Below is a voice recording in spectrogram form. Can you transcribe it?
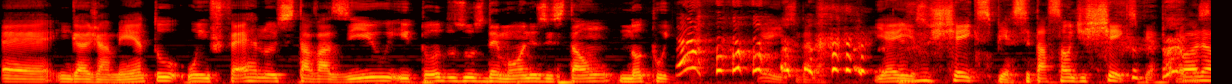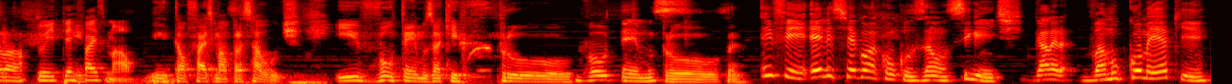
é engajamento, o inferno está vazio e todos os demônios estão no Twitter. E é isso, galera. E é isso. Shakespeare, citação de Shakespeare. Olha você. lá. Twitter faz mal. Então faz mal pra saúde. E voltemos aqui pro. Voltemos. pro. Enfim, eles chegam à conclusão seguinte: galera, vamos comer aqui.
